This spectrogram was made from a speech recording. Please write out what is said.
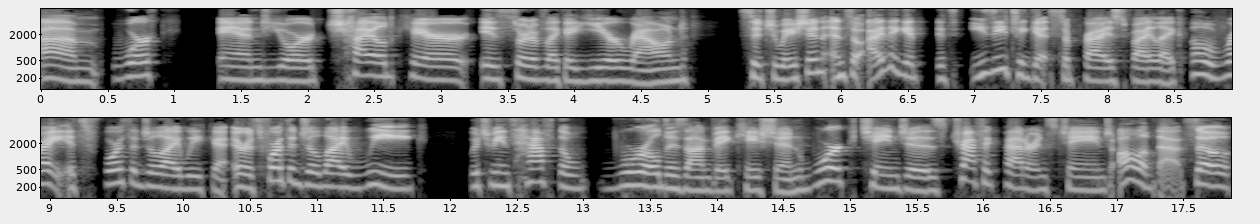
um, work and your childcare is sort of like a year round situation. And so I think it, it's easy to get surprised by like, oh, right, it's Fourth of July weekend or it's Fourth of July week, which means half the world is on vacation. Work changes, traffic patterns change, all of that. So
